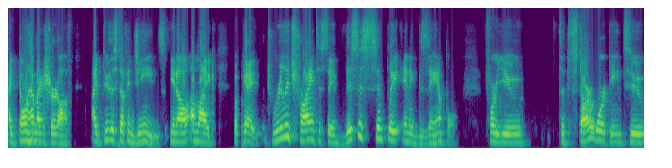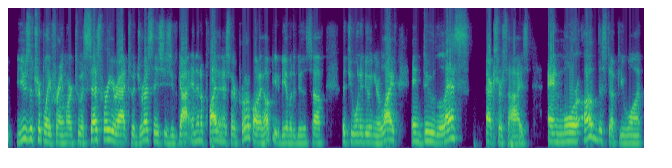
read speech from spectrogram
I don't have my shirt off. I do this stuff in jeans. You know, I'm like, okay, really trying to say this is simply an example for you to start working to use the AAA framework to assess where you're at, to address the issues you've got, and then apply the necessary protocol to help you to be able to do the stuff that you want to do in your life and do less exercise and more of the stuff you want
